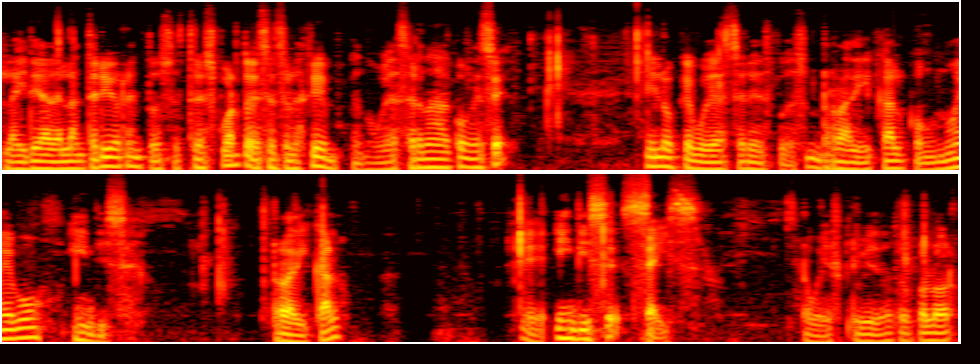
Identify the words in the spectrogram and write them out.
la, idea del anterior. Entonces, 3 cuartos, ese se lo escribo porque no voy a hacer nada con ese. Y lo que voy a hacer es, pues, radical con nuevo índice. Radical. Eh, índice 6. Lo voy a escribir de otro color.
